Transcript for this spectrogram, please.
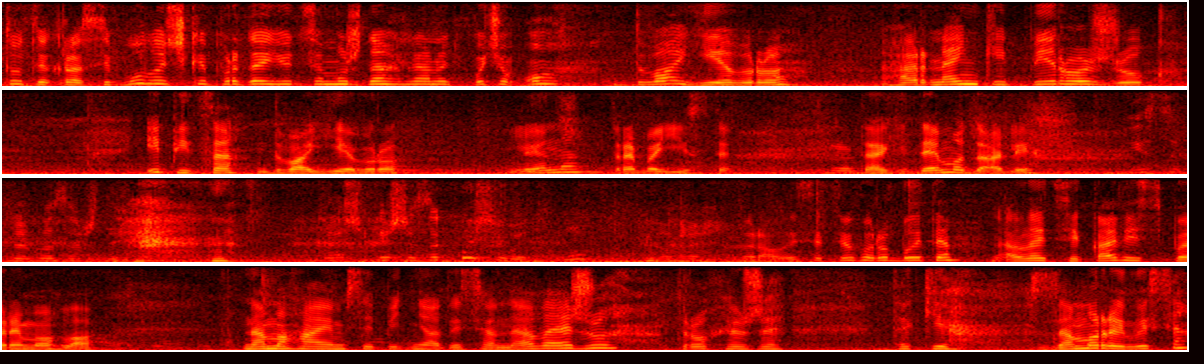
Тут якраз і булочки продаються, можна глянути. Почем о, 2 євро. Гарненький пірожок. І піца 2 євро. Лена, треба їсти. Так, йдемо далі. Їсти треба завжди. Краще, звісно, закусувати, ну, добре. Збиралися цього робити, але цікавість перемогла. Намагаємося піднятися на вежу, трохи вже такі заморилися,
